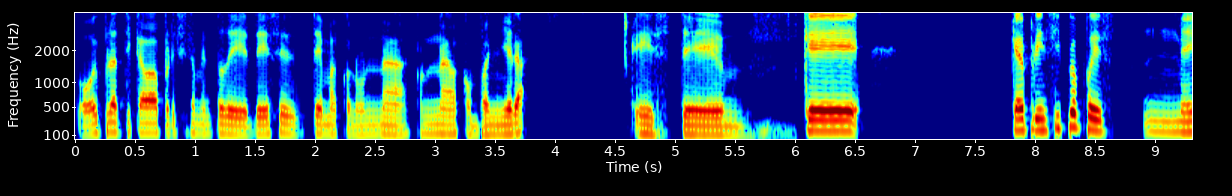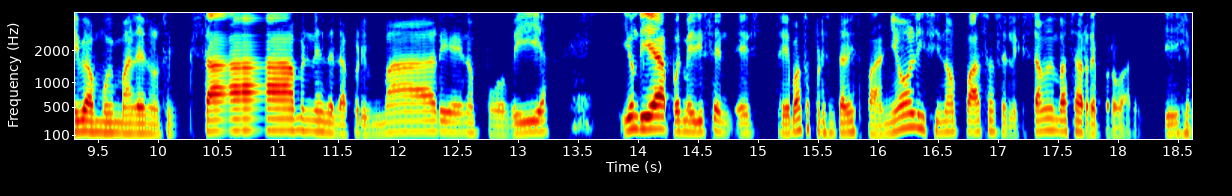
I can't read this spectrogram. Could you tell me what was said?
hoy platicaba precisamente de, de, ese tema con una, con una compañera, este, que, que al principio pues me iba muy mal en los exámenes de la primaria y no podía. Y un día pues me dicen, este, vas a presentar español y si no pasas el examen vas a reprobar. Y dije,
